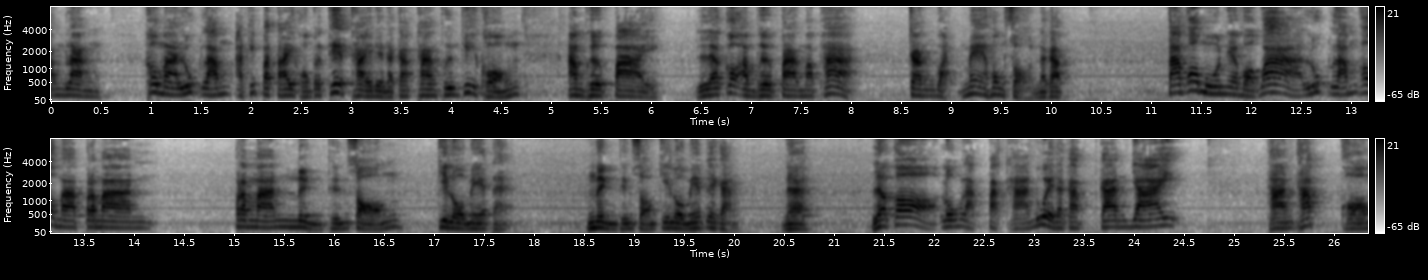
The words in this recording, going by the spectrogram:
กำลังเข้ามาลุกล้ำอธิปไตยของประเทศไทยเนี่ยนะครับ ทางพื้นที่ของอำเภอปาย แล้วก็อำเภอปางมาผ้าจังหวัดแม่ฮ่องสอนนะครับ ตามข้อมูลเนี่ยบอกว่าลุกล้ำเข้ามาประมาณประมาณ1ถึง2กิโลเมตรนะฮะ 1ถึง2กิโลเมตรด้วยกันนะแล้วก็ลงหลักปักฐานด้วยนะครับ การย้ายฐานทัพของ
